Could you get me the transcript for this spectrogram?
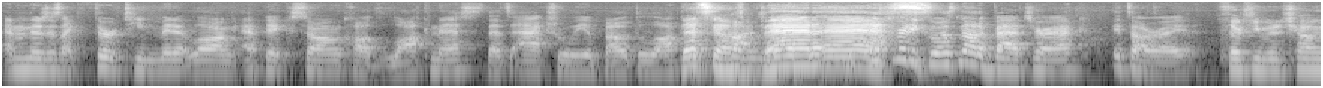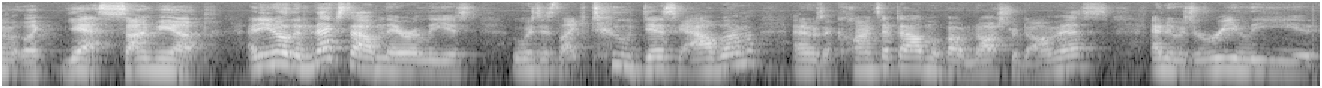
And then there's this like 13 minute long epic song called Loch Ness that's actually about the Loch Ness. That sounds badass. It's pretty cool. It's not a bad track. It's all right. 13 minute chong, but like, yes, sign me up. And you know, the next album they released it was this like two disc album, and it was a concept album about Nostradamus, and it was really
